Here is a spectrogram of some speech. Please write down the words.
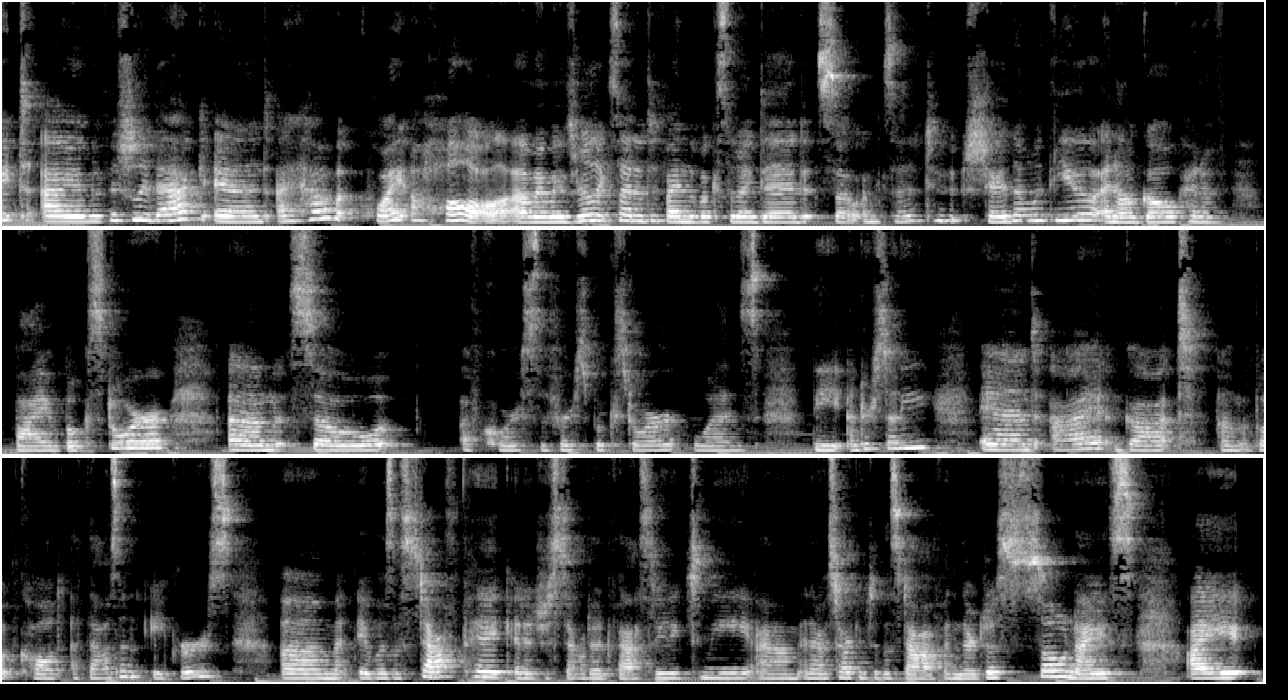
I am officially back and I have quite a haul. Um, I was really excited to find the books that I did, so I'm excited to share them with you and I'll go kind of by a bookstore. Um, so of course, the first bookstore was the understudy and I got um, a book called A Thousand Acres. Um, it was a staff pick and it just sounded fascinating to me um, and I was talking to the staff and they're just so nice. I,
